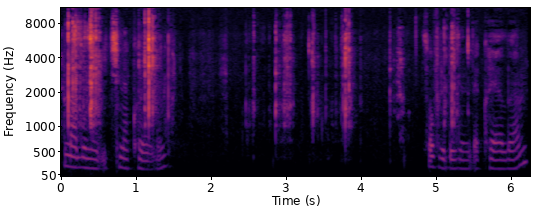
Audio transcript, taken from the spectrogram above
Hemen bunu içine koyalım. Sofra bezini de koyalım.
